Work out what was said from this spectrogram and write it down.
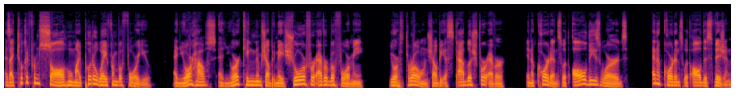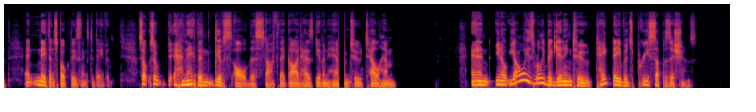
as I took it from Saul, whom I put away from before you. And your house and your kingdom shall be made sure forever before me. Your throne shall be established forever in accordance with all these words, in accordance with all this vision. And Nathan spoke these things to David. So, so Nathan gives all this stuff that God has given him to tell him. And, you know, Yahweh's really beginning to take David's presuppositions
